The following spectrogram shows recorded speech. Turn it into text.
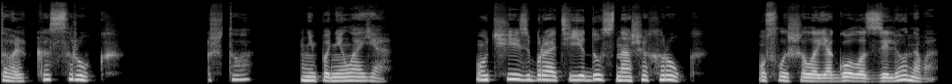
Только с рук. Что? Не поняла я. Учись брать еду с наших рук. Услышала я голос зеленого,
